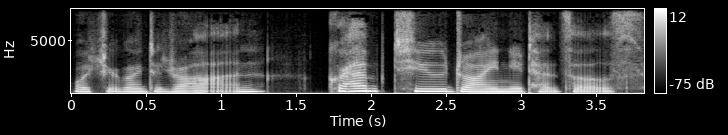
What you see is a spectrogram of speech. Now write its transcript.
what you're going to draw on, grab two drawing utensils,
